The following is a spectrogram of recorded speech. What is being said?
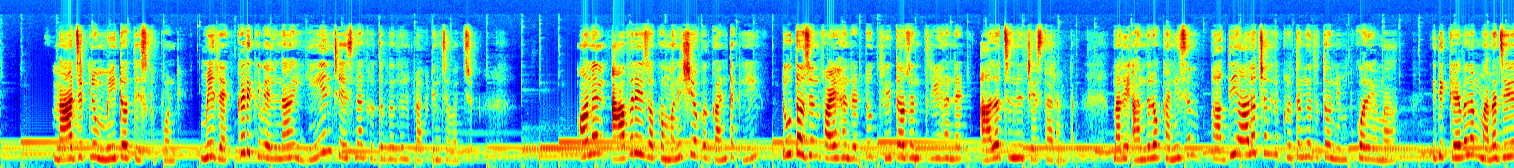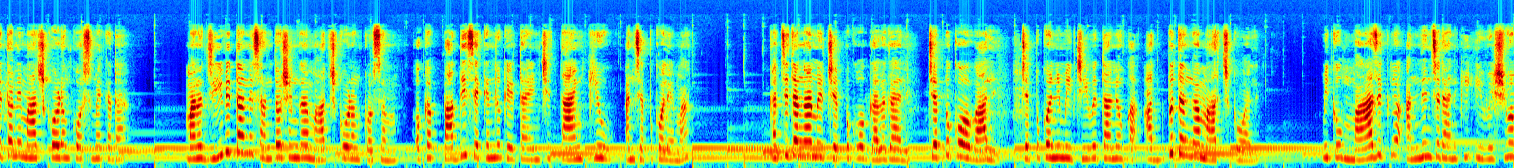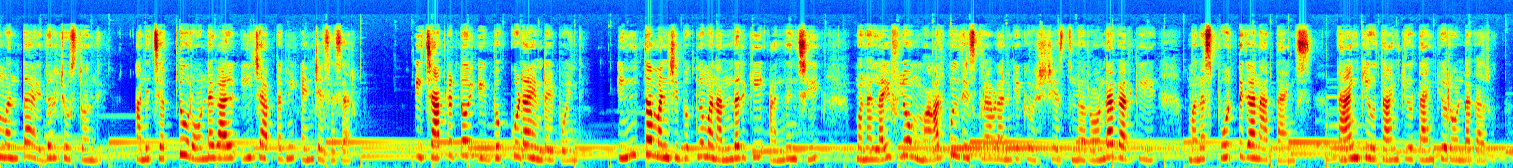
మ్యాజిక్ను మీతో తీసుకుపోండి. మీరెక్కడికి వెళ్ళినా ఏం చేసినా కృతజ్ఞతలు ప్రకటించవచ్చు. ఆన్ అన్ యావరేజ్ ఒక మనిషి ఒక గంటకి two thousand five hundred to three thousand three hundred ఆలోచనలు చేస్తారంట. మరి అందులో కనీసం పది ఆలోచనలు కృతజ్ఞతతో నింపుకోలేమా? ఇది కేవలం మన జీవితాన్ని మార్చుకోవడం కోసమే కదా. మన జీవితాన్ని సంతోషంగా మార్చుకోవడం కోసం ఒక పది సెకండ్లు కేటాయించి థ్యాంక్ యూ అని చెప్పుకోలేమా? ఖచ్చితంగా మీరు చెప్పుకోగలగాలి చెప్పుకోవాలి చెప్పుకొని మీ జీవితాన్ని ఒక అద్భుతంగా మార్చుకోవాలి. మీకు మ్యాజిక్ను అందించడానికి ఈ విశ్వం అంతా ఎదురు చూస్తోంది అని చెప్తూ రోండగారు ఈ చాప్టర్ని ఎండ్ చేసేశారు. ఈ చాప్టర్తో ఈ బుక్ కూడా ఎండ్ అయిపోయింది. ఇంత మంచి బుక్ను మనందరికీ అందించి మన లైఫ్లో మార్పులు తీసుకురావడానికి కృషి చేస్తున్న రోండా గారికి మనస్ఫూర్తిగా నా thanks thank you thank you thank you Rhonda గారు.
